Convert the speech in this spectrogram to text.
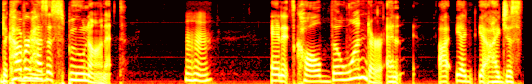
The cover has a spoon on it, mm-hmm. and it's called The Wonder, and I, I I just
